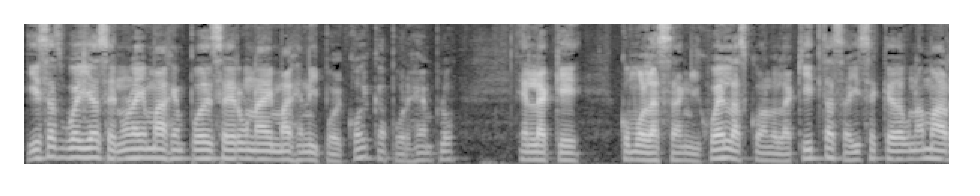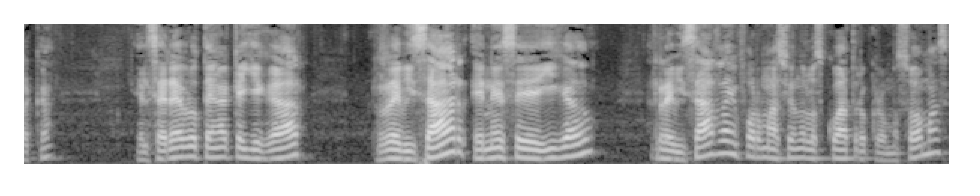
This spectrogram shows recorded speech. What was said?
y esas huellas en una imagen puede ser una imagen hipoecoica, por ejemplo, en la que como las sanguijuelas cuando la quitas ahí se queda una marca el cerebro tenga que llegar, revisar en ese hígado, revisar la información de los cuatro cromosomas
